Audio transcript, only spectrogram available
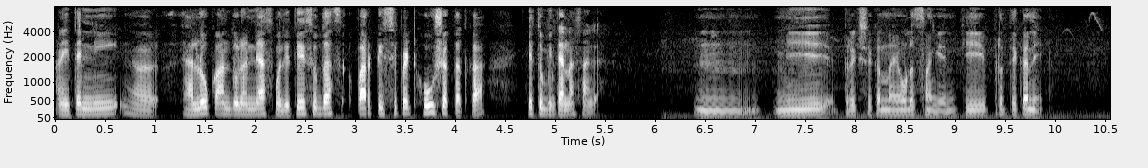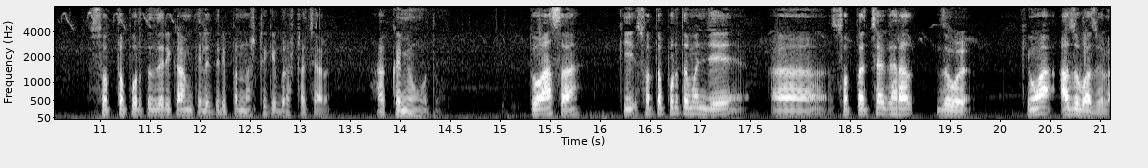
आणि त्यांनी ह्या लोक आंदोलन न्यासमध्ये ते सुद्धा पार्टिसिपेट होऊ शकतात का? हे तुम्ही त्यांना सांगा. मी प्रेक्षकांना एवढंच सांगेन की प्रत्येकाने स्वतःपुरतं जरी काम केलं तरी पन्नास टक्के भ्रष्टाचार हा कमी होतो. तो असा की स्वतःपुरतं म्हणजे स्वतःच्या घराजवळ किंवा आजूबाजूला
